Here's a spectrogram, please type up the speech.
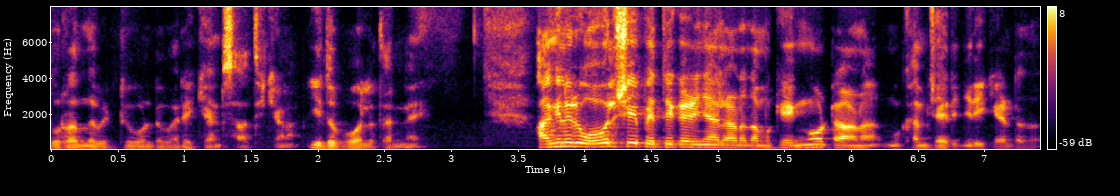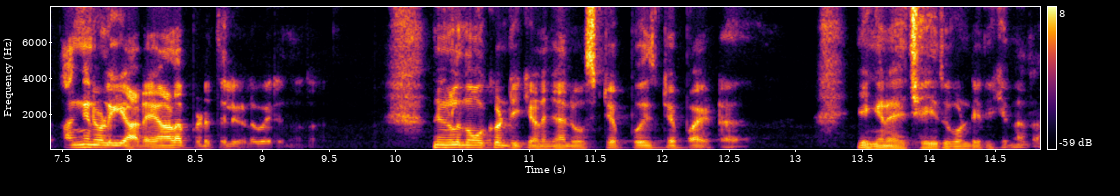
തുറന്ന് വിട്ടുകൊണ്ട് വരയ്ക്കാൻ സാധിക്കണം. ഇതുപോലെ തന്നെ അങ്ങനെ ഒരു ഓവൽ ഷേപ്പ് എത്തിക്കഴിഞ്ഞാലാണ് നമുക്ക് എങ്ങോട്ടാണ് മുഖം ചരിഞ്ഞിരിക്കേണ്ടത്? അങ്ങനെയുള്ള ഈ അടയാളപ്പെടുത്തലുകൾ വരുന്നത്. നിങ്ങൾ നോക്കിക്കൊണ്ടിരിക്കുകയാണ് ഞാൻ സ്റ്റെപ്പ് സ്റ്റെപ്പായിട്ട് ഇങ്ങനെ ചെയ്തുകൊണ്ടിരിക്കുന്നത്.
